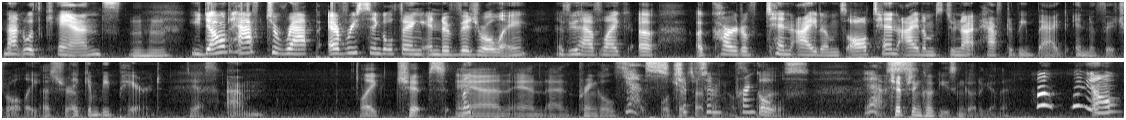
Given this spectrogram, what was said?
not with cans. Mm-hmm. You don't have to wrap every single thing individually. If you have like a a cart of 10 items, all 10 items do not have to be bagged individually. That's true. They can be paired. Yes. Um, Like chips Like- and and and Pringles. yes, Well, chips, are and but Pringles. Yes. Chips and cookies can go together. well, you know,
